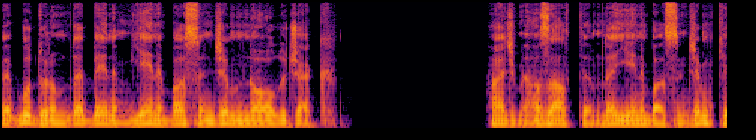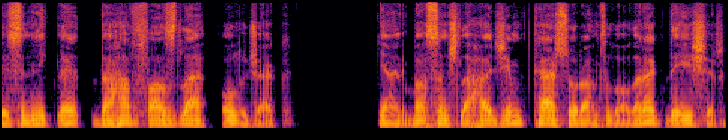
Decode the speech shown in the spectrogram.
Ve bu durumda benim yeni basıncım ne olacak? Hacmi azalttığımda yeni basıncım kesinlikle daha fazla olacak. Yani basınçla hacim ters orantılı olarak değişir.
